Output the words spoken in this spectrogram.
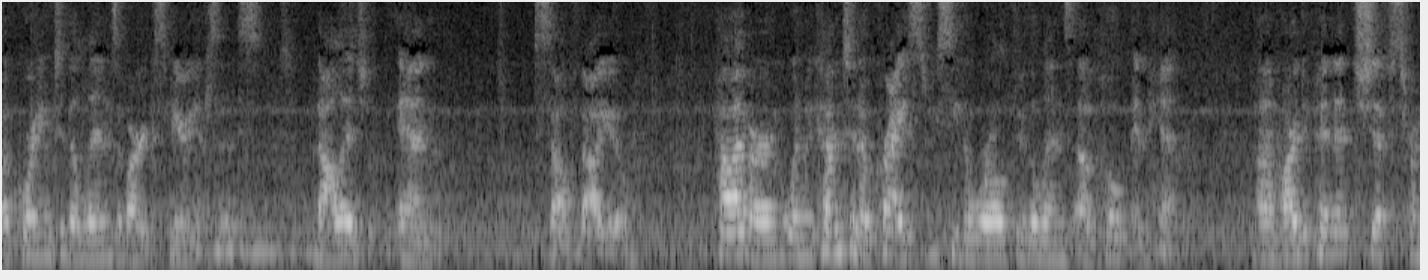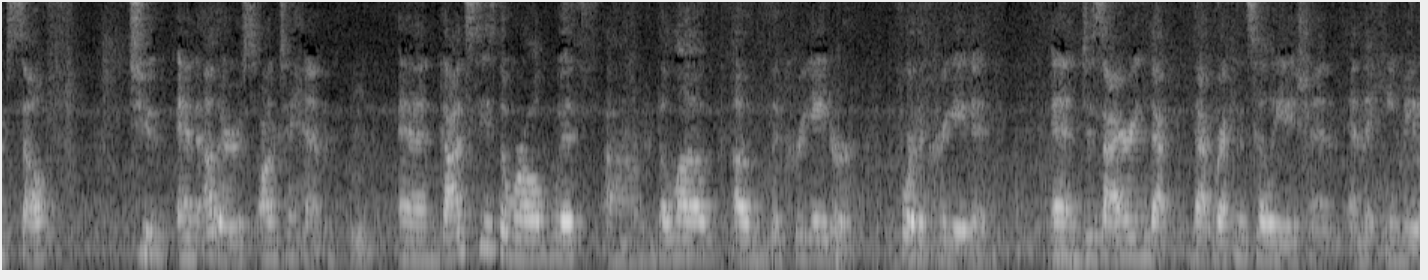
according to the lens of our experiences, knowledge, and self value. However, when we come to know Christ, we see the world through the lens of hope in Him. Um, our dependence shifts from self to and others onto Him. And God sees the world with um, the love of the Creator for the created, and desiring that, that reconciliation and that He made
